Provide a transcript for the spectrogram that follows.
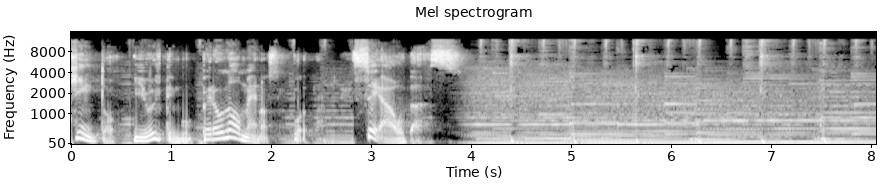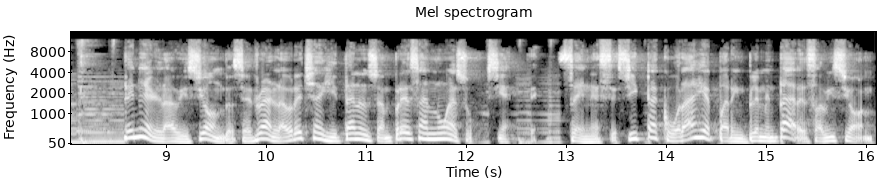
Quinto y último, pero no menos importante, sea audaz. Tener la visión de cerrar la brecha digital en su empresa no es suficiente. Se necesita coraje para implementar esa visión.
